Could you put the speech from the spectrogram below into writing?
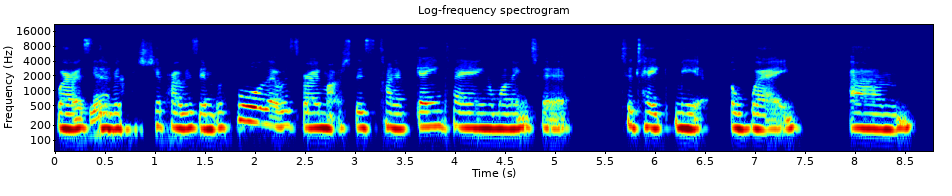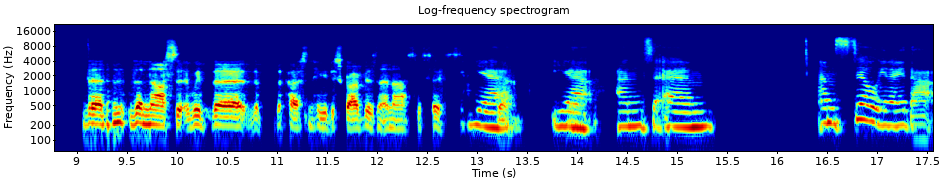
Whereas yeah. the relationship I was in before, there was very much this kind of game playing and wanting to to take me away. Um, the the narcissist with the, the, the person who you described as a narcissist. Yeah, yeah, yeah. and um, I'm still, you know, that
